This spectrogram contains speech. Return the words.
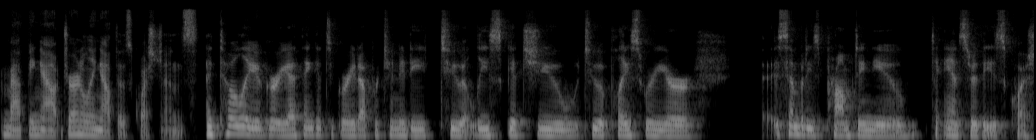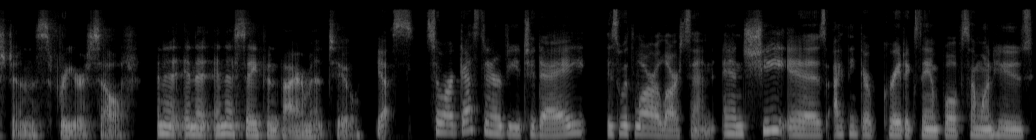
mapping out journaling out those questions. I totally agree. I think it's a great opportunity to at least get you to a place where you're somebody's prompting you to answer these questions for yourself in a, in a, in a safe environment too. Yes. So our guest interview today is with Laura Larson and she is I think a great example of someone who's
